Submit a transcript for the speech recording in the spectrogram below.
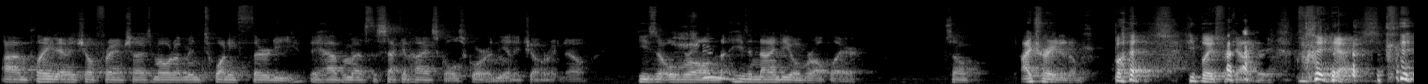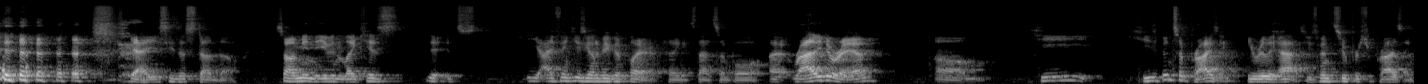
Um, playing NHL franchise mode. I'm in 2030. They have him as the second highest goal scorer in the NHL right now. He's an overall. He's a 90 overall player. So I traded him, but he plays for Calgary. but yeah, yeah, he's, he's a stud though. So I mean, even like his, it's. Yeah, I think he's going to be a good player. I think it's that simple. Uh, Riley Duran, um, he he's been surprising. He really has. He's been super surprising.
